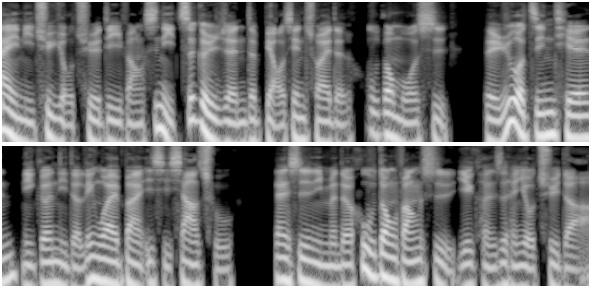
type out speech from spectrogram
带你去有趣的地方，是你这个人的表现出来的互动模式。对，如果今天你跟你的另外一半一起下厨，但是你们的互动方式也可能是很有趣的啊，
